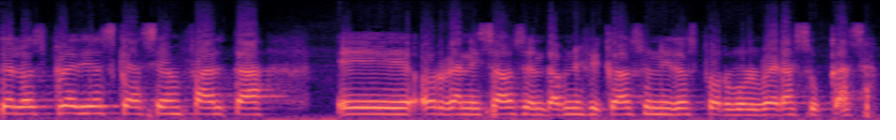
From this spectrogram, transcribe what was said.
de los predios que hacen falta eh, organizados en Damnificados Unidos por volver a su casa.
